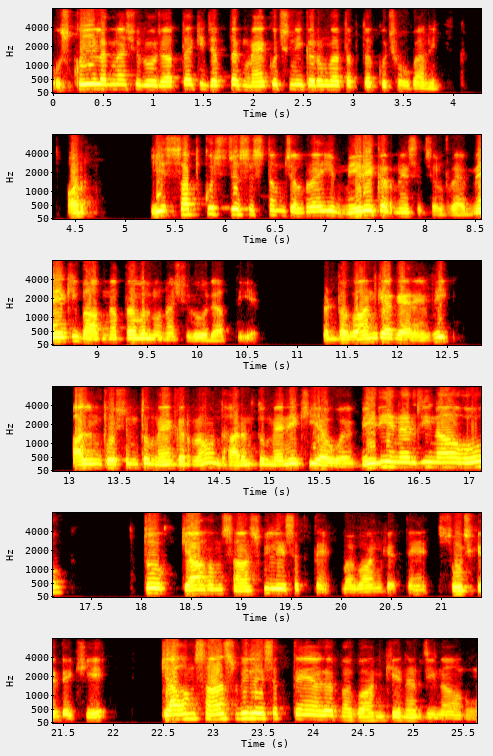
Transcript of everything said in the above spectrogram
उसको ये लगना शुरू हो जाता है कि जब तक मैं कुछ नहीं करूँगा, तब तक कुछ होगा नहीं। और ये सब कुछ जो सिस्टम चल रहा है, ये मेरे करने से चल रहा है। मैं की भावना प्रबल होना शुरू हो जाती है। बट भगवान क्या कह रहे हैं, भाई पालन पोषण तो मैं कर रहा हूँ, धारण तो मैंने किया हुआ है। मेरी एनर्जी ना हो तो क्या हम सांस भी ले सकते हैं? भगवान कहते हैं, सोच के देखिए, क्या हम सांस भी ले सकते हैं अगर भगवान की एनर्जी ना हो?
